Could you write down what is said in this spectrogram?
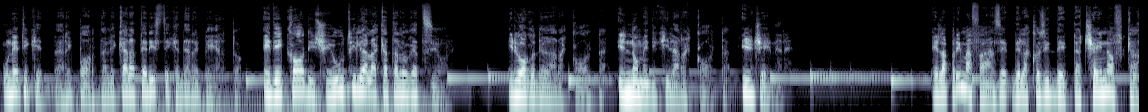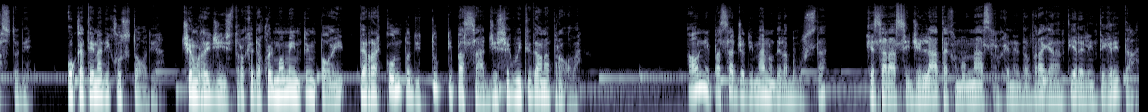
Un'etichetta riporta le caratteristiche del reperto e dei codici utili alla catalogazione, il luogo della raccolta, il nome di chi l'ha raccolta, il genere. È la prima fase della cosiddetta chain of custody o catena di custodia. C'è un registro che da quel momento in poi terrà conto di tutti i passaggi seguiti da una prova. A ogni passaggio di mano della busta, che sarà sigillata con un nastro che ne dovrà garantire l'integrità,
